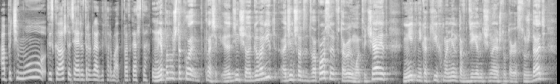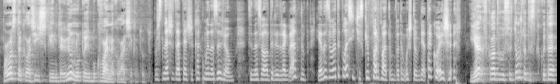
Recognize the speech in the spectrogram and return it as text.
А почему ты сказал, что у тебя ретроградный формат подкаста? У меня потому что кла- классик. Один человек говорит, один человек задает вопросы, второй ему отвечает. Нет никаких моментов, где я начинаю что-то рассуждать. Просто классическое интервью, ну, то есть буквально классика тут. Просто, знаешь, это опять же, как мы назовем? Ты назвал это ретроградным, я называю это классическим форматом, потому что у меня такой же. Я вкладываю суть в том, что это какой-то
